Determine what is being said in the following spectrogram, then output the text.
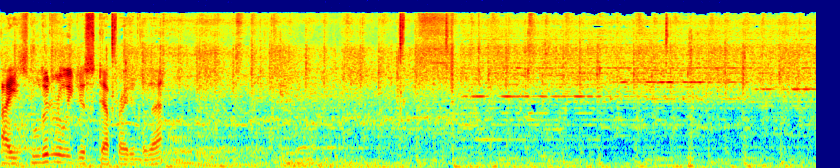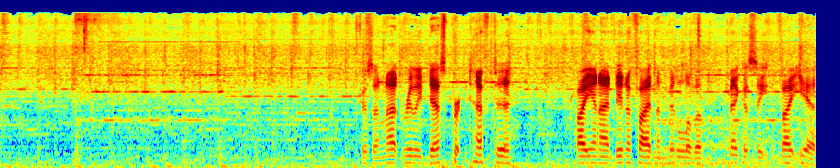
I literally just stepped right into that. Because I'm not really desperate enough to try and identify in the middle of a Mega Satan fight yet.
